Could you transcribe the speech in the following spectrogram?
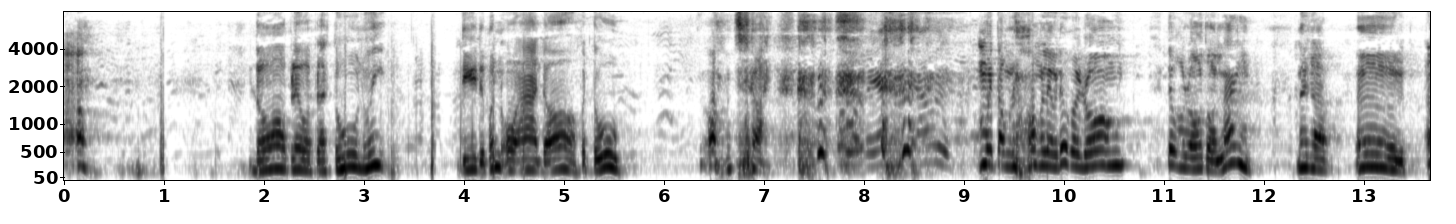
อ้าวดอแปลว่าประตูนุ้ยดีเดี๋ยวมันโออาดอประตูอ๋อชัดไม่ต้องร้องเร็วเดี๋ยวก็ร้องเดี๋ยวก็ร้องต่อล่าง นะครับ เออเอ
